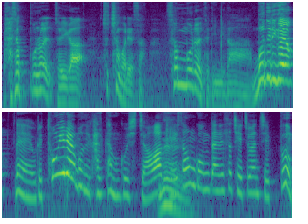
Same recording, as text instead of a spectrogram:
다섯 분을 저희가 추첨을 해서 선물을 드립니다. 뭐 드린가요? 네, 우리 통일의 어머니를 가득 담은 곳이죠. 네. 개성공단에서 제조한 제품,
